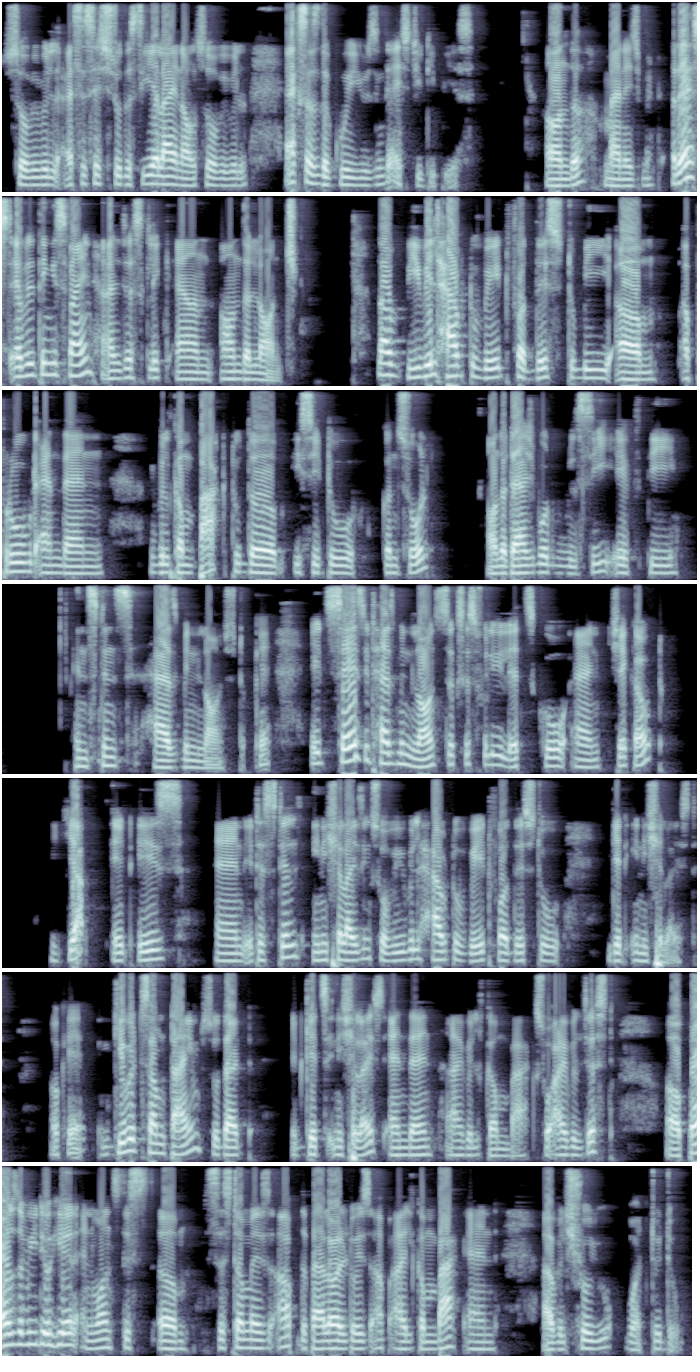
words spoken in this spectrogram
so we will SSH to the CLI and also we will access the GUI using the HTTPS on the management. Rest everything is fine. I'll just click on on the launch. Now we will have to wait for this to be um, approved and then we will come back to the EC2 console. On the dashboard we will see if the instance has been launched okay? It says it has been launched successfully. Let's go and check out. Yeah it is and it is still initializing so we will have to wait for this to get initialized. Okay give it some time so that it gets initialized and then I will come back. So I will just uh, pause the video here and once this um, system is up the Palo Alto is up I'll come back and I will show you what to do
